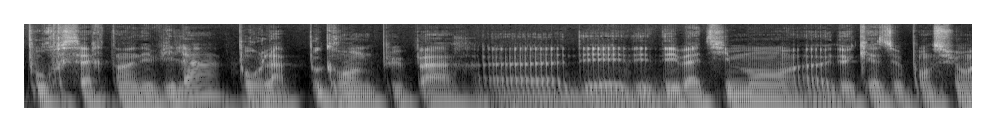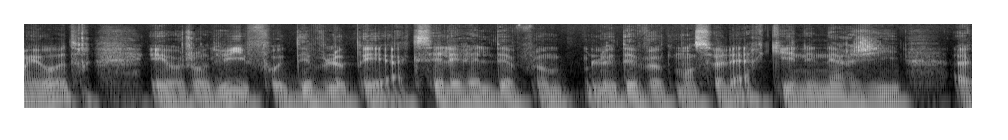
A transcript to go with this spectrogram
pour certains des villas, pour la grande plupart des, des, bâtiments de caisses de pension et autres. Et aujourd'hui, il faut développer, accélérer le, le solaire, qui est une énergie euh,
